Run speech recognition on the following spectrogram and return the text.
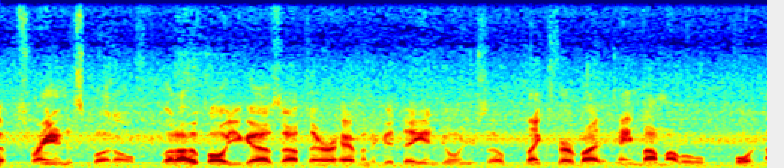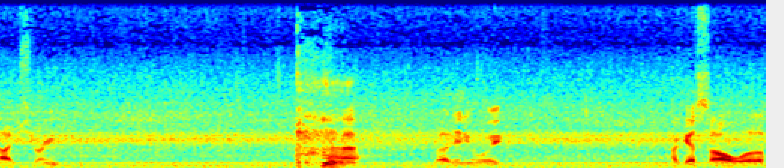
Yep, it's raining its butt off. But I hope all you guys out there are having a good day, enjoying yourself. Thanks for everybody that came by my little Fortnite stream. but anyway, I guess I'll uh,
